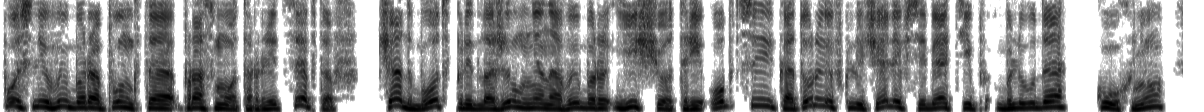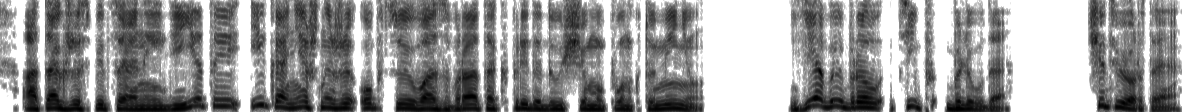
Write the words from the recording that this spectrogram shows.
После выбора пункта «Просмотр рецептов» чат-бот предложил мне на выбор еще три опции, которые включали в себя тип блюда, кухню, а также специальные диеты и, конечно же, опцию возврата к предыдущему пункту меню. Я выбрал тип блюда. Четвертое.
